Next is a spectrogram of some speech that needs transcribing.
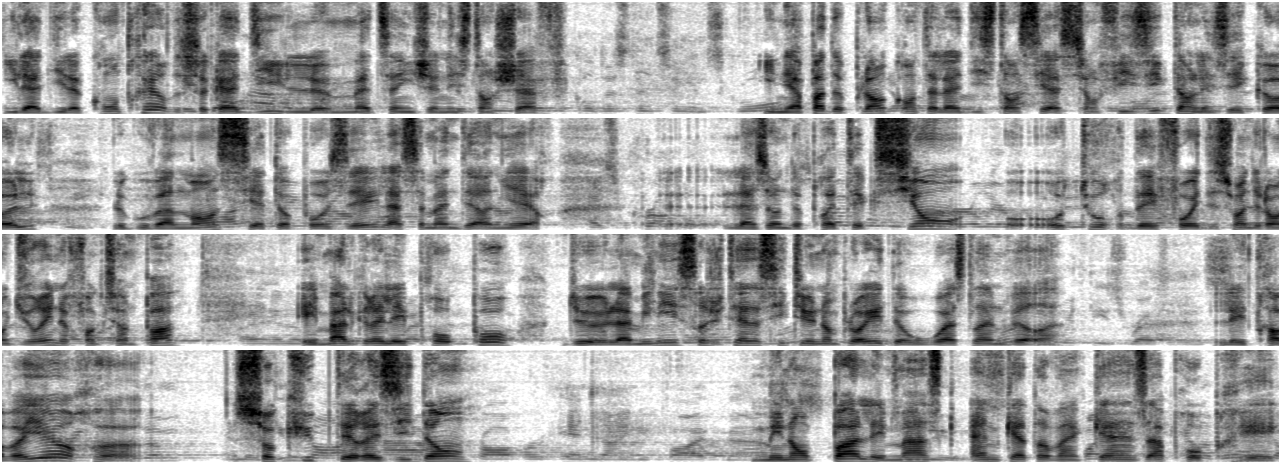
il a dit le contraire de ce qu'a dit le médecin hygiéniste en chef. Il n'y a pas de plan quant à la distanciation physique dans les écoles. Le gouvernement s'y est opposé. La semaine dernière, euh, la zone de protection autour des foyers de soins de longue durée ne fonctionne pas. Et malgré les propos de la ministre, j'étais à citer une employée de Westlandville. Les travailleurs euh, s'occupent des résidents mais n'ont pas les masques N95 appropriés.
